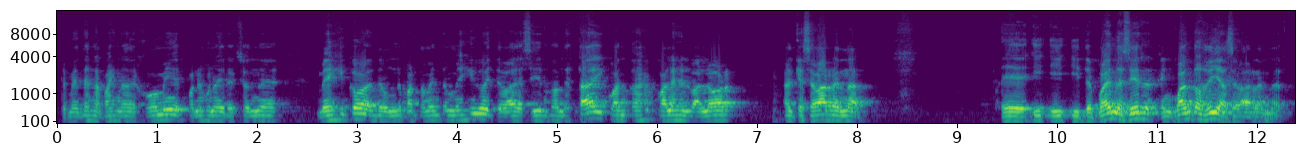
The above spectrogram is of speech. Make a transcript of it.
te metes en la página de Homey, pones una dirección de México, de un departamento en México, y te va a decir dónde está y cuánto, cuál es el valor al que se va a arrendar. Eh, y, y- y te pueden decir en cuántos días se va a arrendar.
